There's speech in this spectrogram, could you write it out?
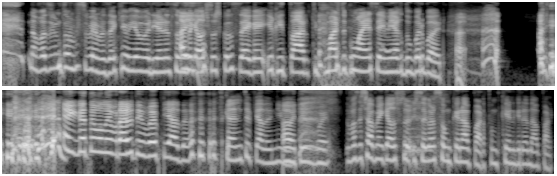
Não, vocês não estão a perceber, mas é que eu e a Mariana somos Ai. aquelas pessoas que conseguem irritar tipo mais do que um ASMR do barbeiro. é que eu estou a lembrar, teve bué piada. Se calhar não tem piada nenhuma. Ai, teve bué. Vocês sabem aquelas pessoas, isto agora só um pequeno à parte, um pequeno grande à parte.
